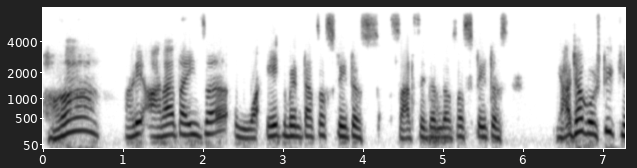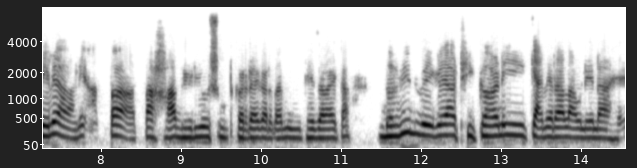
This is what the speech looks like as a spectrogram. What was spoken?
हा आणि आराताईचा एक मिनिटाचा स्टेटस साठ सेकंदाचा स्टेटस ह्या ज्या गोष्टी केल्या आणि आता आता हा व्हिडिओ शूट करण्याकरता मी इथे जरा एका नवीन वेगळ्या ठिकाणी कॅमेरा लावलेला आहे.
